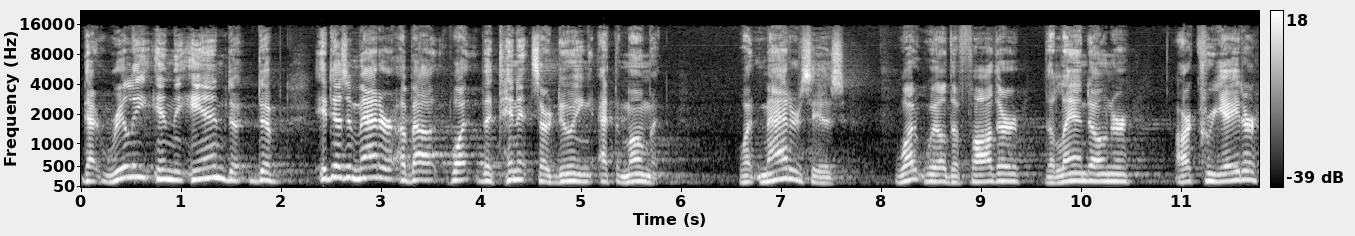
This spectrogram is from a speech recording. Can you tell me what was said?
that really, in the end, it doesn't matter about what the tenants are doing at the moment. What matters is what will the Father, the landowner, our Creator,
